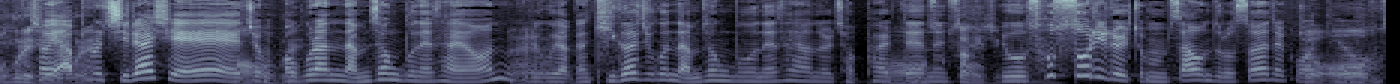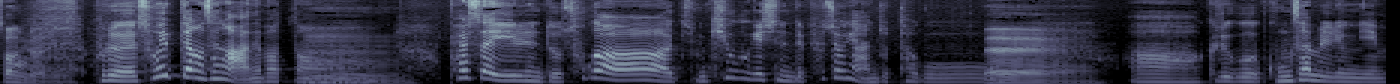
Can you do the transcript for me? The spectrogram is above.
어, 억울해 저희 억울해. 앞으로 지라시에 어, 좀 억울해. 억울한 남성분의 사연 네. 그리고 약간 기가 죽은 남성분의 사연을 접할 어, 때는 속상해 지금. 요 소소리를 좀 사운드로 써야 될것 저, 같아요. 어, 속상합니다 지금. 그래 소 입장은 생각 안 해봤다. 음. 8421님도 소가 지금 키우고 계시는데 표정이 안 좋다고. 네. 아 그리고 0316님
